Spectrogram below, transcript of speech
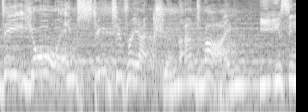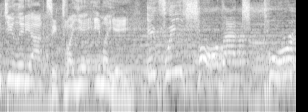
the, your instinctive reaction and mine, И инстинктивные реакции твоей и моей, if we saw that poor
